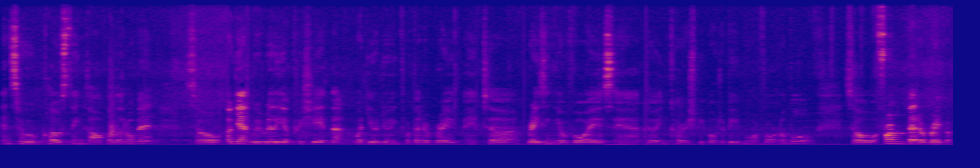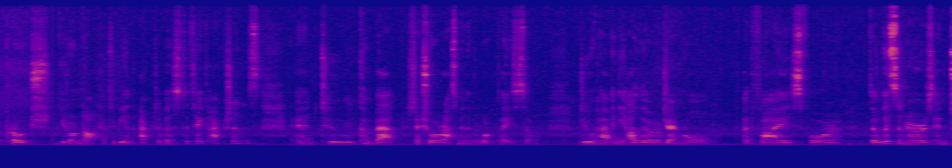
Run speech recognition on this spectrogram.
And to close things off a little bit, so again, we really appreciate that what you're doing for Better Brave and to raising your voice and to encourage people to be more vulnerable. So from Better Brave approach, you do not have to be an activist to take actions and to combat sexual harassment in the workplace. So do you have any other general advice for the listeners and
